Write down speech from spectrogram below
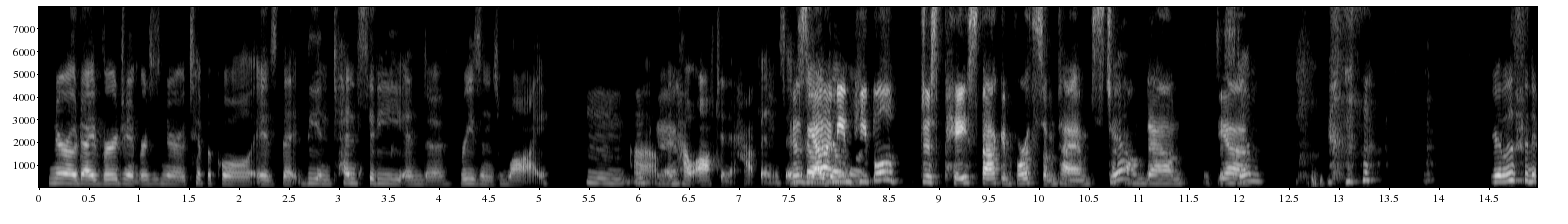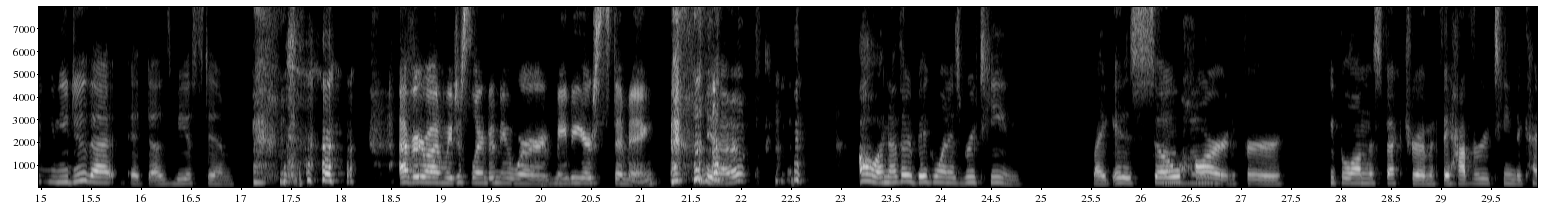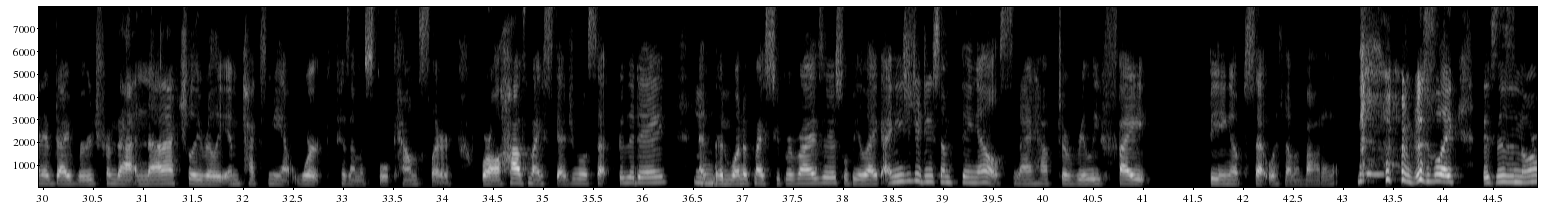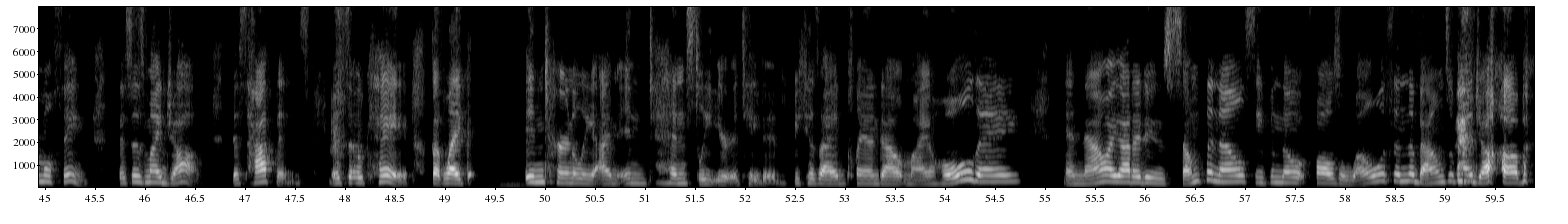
neurodivergent versus neurotypical is that the intensity and the reasons why. Mm, okay. um, and how often it happens. Because so yeah, I, I mean, want... people just pace back and forth sometimes to yeah. calm down. Yeah. You're listening and you do that, it does be a stim. Everyone, we just learned a new word. Maybe you're stimming. yeah. Oh, another big one is routine. Like it is so uh-huh. hard for people on the spectrum if they have a routine to kind of diverge from that and that actually really impacts me at work because i'm a school counselor where i'll have my schedule set for the day mm-hmm. and then one of my supervisors will be like i need you to do something else and i have to really fight being upset with them about it i'm just like this is a normal thing this is my job this happens it's okay but like internally I'm intensely irritated because I had planned out my whole day and now I got to do something else even though it falls well within the bounds of my job.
